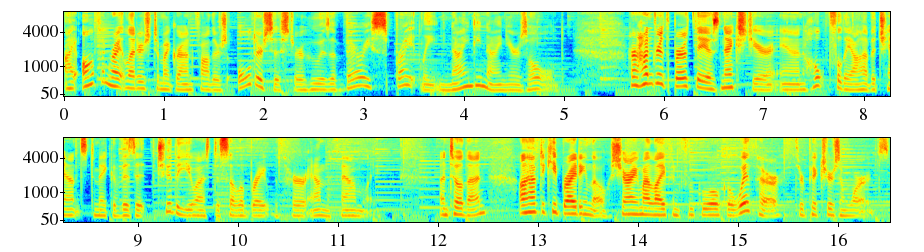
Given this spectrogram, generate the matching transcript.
I often write letters to my grandfather's older sister, who is a very sprightly 99 years old. Her 100th birthday is next year, and hopefully, I'll have a chance to make a visit to the US to celebrate with her and the family. Until then, I'll have to keep writing though, sharing my life in Fukuoka with her through pictures and words.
